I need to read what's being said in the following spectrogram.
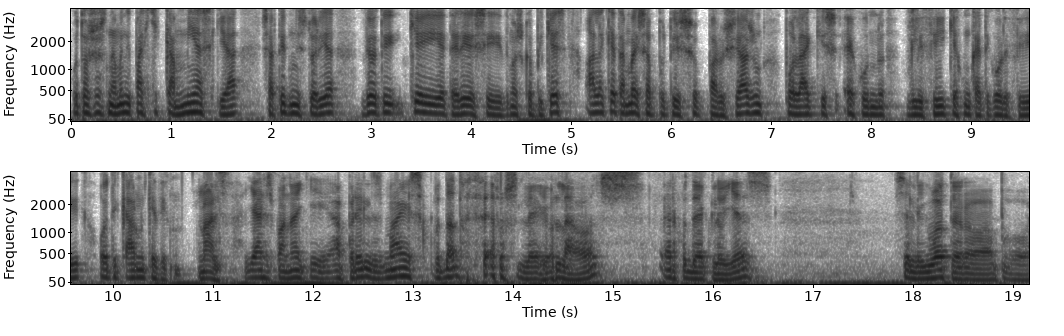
ούτως ώστε να μην υπάρχει καμία σκιά σε αυτή την ιστορία, διότι και οι εταιρείες οι δημοσκοπικές, αλλά και τα μέσα που τις παρουσιάζουν, πολλάκις έχουν βληθεί και έχουν κατηγορηθεί ότι κάνουν και δείχνουν. Μάλιστα. Γιάννης Πανάκη, Απρίλη-Μάη, κοντά το θέρος, λέει ο λαός. Έρχονται εκλογές σε λιγότερο από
